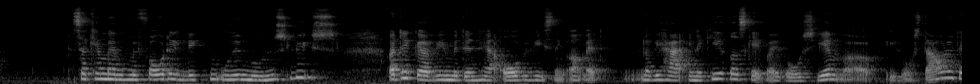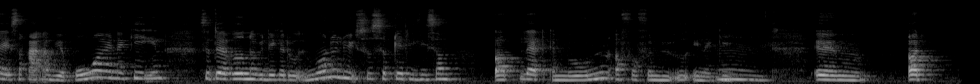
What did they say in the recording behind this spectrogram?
så kan man med fordel lægge dem ude i månens lys. Og det gør vi med den her overbevisning om, at når vi har energiredskaber i vores hjem og i vores dagligdag, så render vi og bruger energien. Så derved, når vi lægger det ud i månelyset, så bliver det ligesom opladt af månen og får fornyet energi. Mm. Øhm, og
